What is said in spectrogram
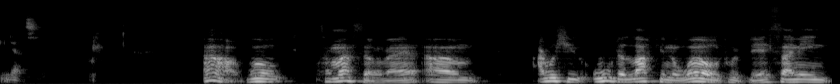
yes. Ah, well, Tommaso, man, um, I wish you all the luck in the world with this. I mean,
